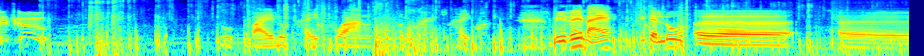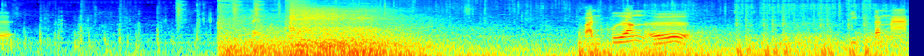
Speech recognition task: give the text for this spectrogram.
Let's go. รูปไฟรูปไขควาง รูปไขควางมีที่ไหน มีแต่รูป เออเอออะไรวะฟันเฟือง เออคิดตั้งนาน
